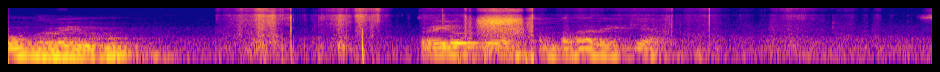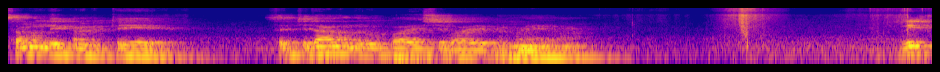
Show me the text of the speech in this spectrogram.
ಓಂ ಗುರುವೇ ನಮಃ. ತ್ರೈಲೋಕ್ಯ ಸಂಪದಾಲೇಖ್ಯ ಸಮುಲ್ಲೇಖನ ವಿದ್ಯೆಯೇ ಸಚ್ಚಿದಾನಂದ ರೂಪಾಯ ಶಿವಾಯ ಬ್ರಹ್ಮಣೇ ನಮಃ. ರಿಫ್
